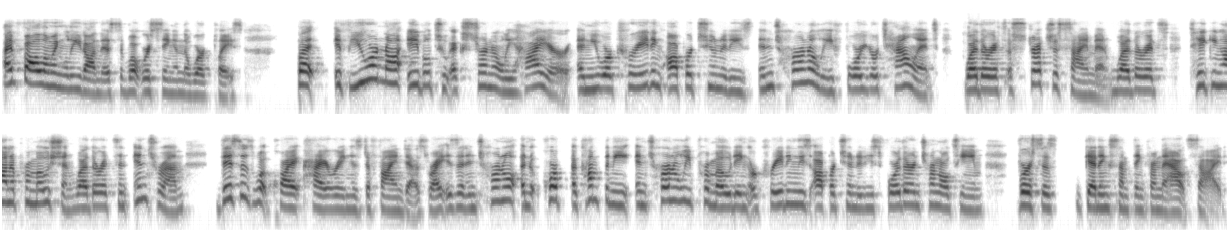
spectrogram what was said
I'm following lead on this of what we're seeing in the workplace. But if you are not able to externally hire and you are creating opportunities internally for your talent, whether it's a stretch assignment, whether it's taking on a promotion, whether it's an interim, this is what quiet hiring is defined as, right? Is an internal a, corp, a company internally promoting or creating these opportunities for their internal team versus getting something from the outside.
